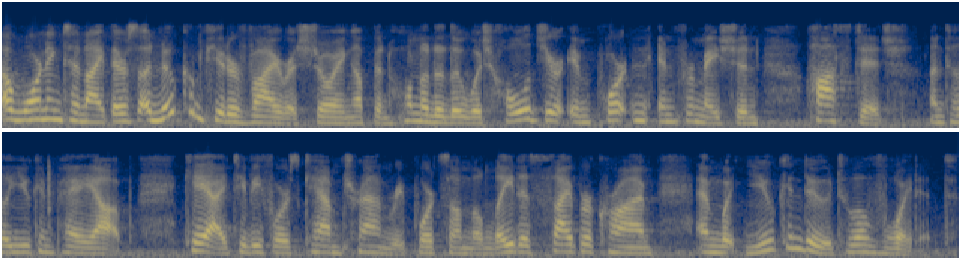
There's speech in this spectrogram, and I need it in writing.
A warning tonight, there's a new computer virus showing up in Honolulu which holds your important information hostage until you can pay up. KITV4's Cam Tran reports on the latest cybercrime and what you can do to avoid it.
